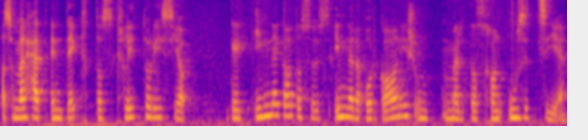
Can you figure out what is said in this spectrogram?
Also man hat entdeckt, dass Klitoris ja gegen innen geht, also das innere Organ ist und man das kann rausziehen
